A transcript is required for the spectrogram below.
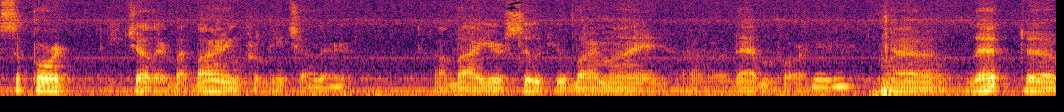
support each other by buying from each other. I'll buy your suit, you buy my uh, Davenport. Mhm. Uh, that uh,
